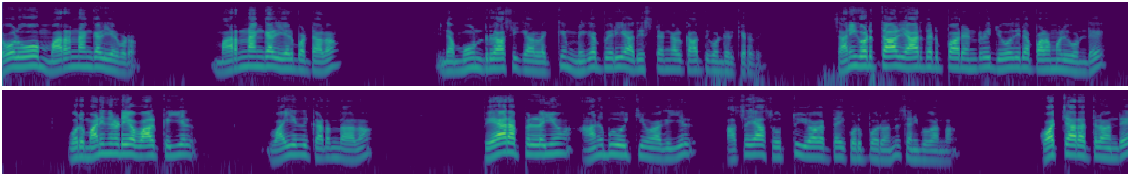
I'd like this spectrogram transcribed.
எவ்வளவோ மரணங்கள் ஏற்படும். மரணங்கள் ஏற்பட்டாலும் இந்த மூன்று ராசிக்காரர்களுக்கு மிகப்பெரிய அதிர்ஷ்டங்கள் காத்து கொண்டிருக்கிறது. சனி கொடுத்தால் யார் தடுப்பார் என்று ஜோதிட பழமொழி உண்டு. ஒரு மனிதனுடைய வாழ்க்கையில் வயது கடந்தாலும் பேரப்பிள்ளையும் அனுபவிக்கும் வகையில் அசையா சொத்து யோகத்தை கொடுப்பவர் வந்து சனி பகவான் தான். கோச்சாரத்தில் வந்து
